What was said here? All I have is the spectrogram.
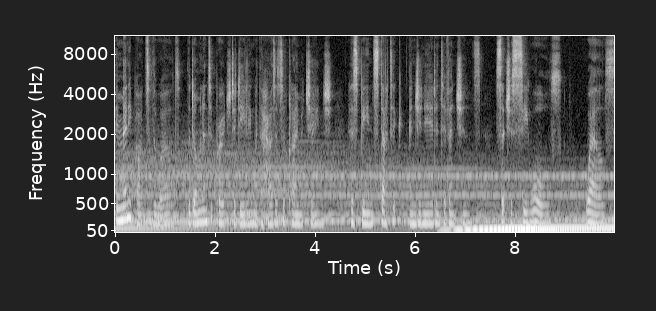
In many parts of the world, the dominant approach to dealing with the hazards of climate change has been static engineered interventions such as sea walls, wells,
